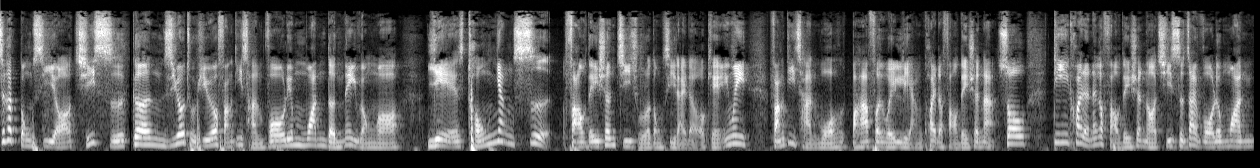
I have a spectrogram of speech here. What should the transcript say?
这个东西哦，其实跟 Zero to Hero 房地产 Volume One 的内容哦。也同样是 foundation 基础的东西来的，OK？因为房地产我把它分为两块的 foundation 呐，so 第一块的那个 foundation 哦，其实在 volume one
